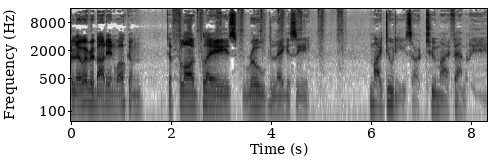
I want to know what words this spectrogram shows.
Hello, everybody, and welcome to Flog Plays Rogue Legacy. My duties are to my family.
